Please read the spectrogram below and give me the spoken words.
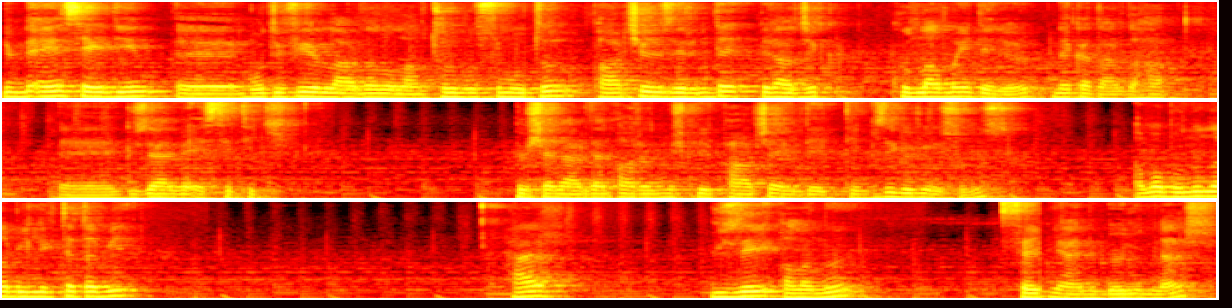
Şimdi en sevdiğim e, modifierlardan olan Turbo Smooth'u parça üzerinde birazcık kullanmayı deniyorum. Ne kadar daha e, güzel ve estetik köşelerden arınmış bir parça elde ettiğimizi görüyorsunuz. Ama bununla birlikte tabi her yüzey alanı yani bölümler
